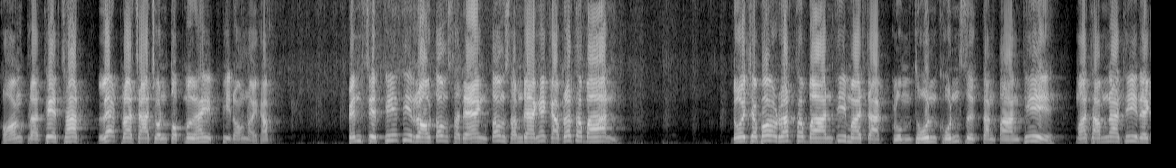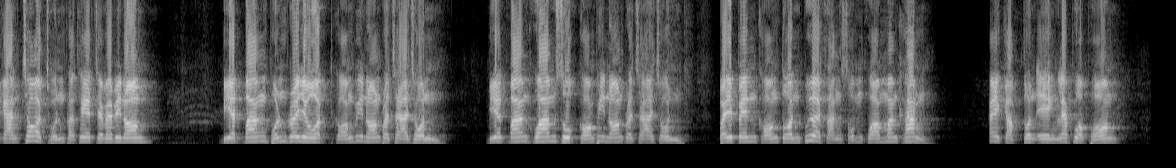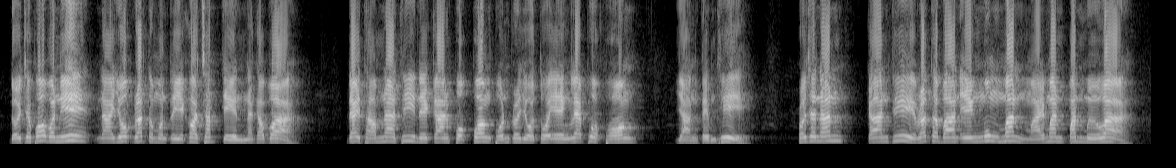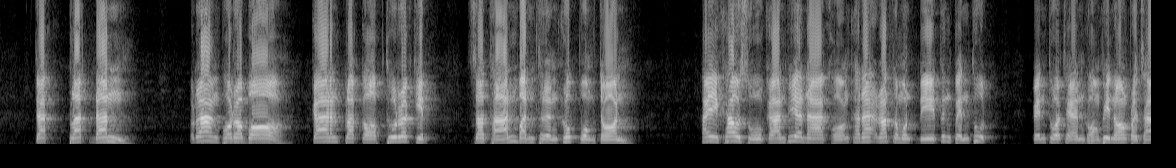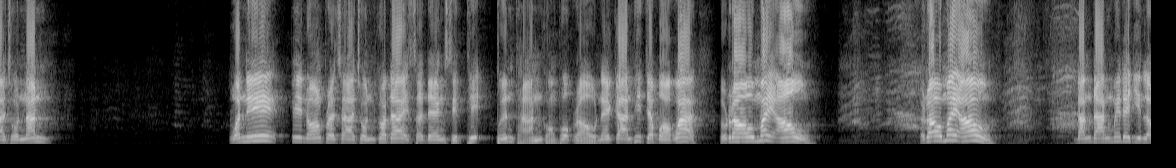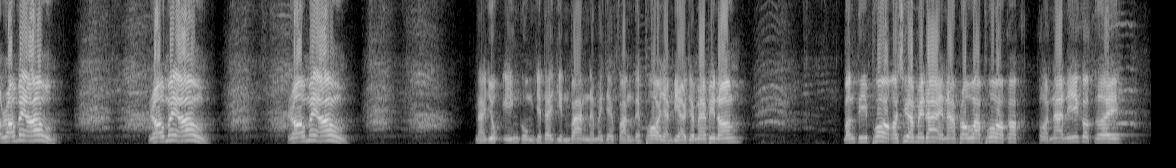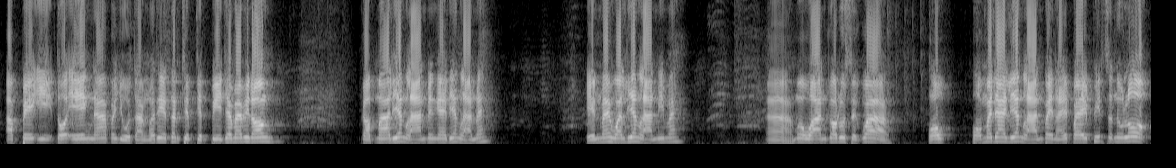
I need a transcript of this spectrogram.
ของประเทศชาติ และประชาชนตบมือให้พี่น้องหน่อยครับ เป็นสิทธิที่เราต้องแสดงต้องสำแดงให้กับรัฐบาล โดยเฉพาะรัฐบาลที่มาจากกลุ่มทุนขุนศึกต่างๆที่ มาทำหน้าที่ในการช่อฉนประเทศใช่ไหมพี่น้อง เบียดบังผลประโยชน์ของพี่น้องประชาชน เบียดบังความสุขของพี่น้องประชาชน ไปเป็นของตนเพื่อสั่งสมความมั่งคั่ง ให้กับตนเองและพวกพ้อง โดยเฉพาะวันนี้นายกรัฐมนตรีก็ชัดเจนนะครับว่า ได้ทำหน้าที่ในการปกป้องผลประโยชน์ตัวเองและพวกพ้องอย่างเต็มที่ เพราะฉะนั้นการที่รัฐบาลเองมุ่งมั่นหมายมั่นปั้นมือว่า จะผลักดัน ร่างพรบการประกอบธุรกิจสถานบันเทิงครบวงจร ให้เข้าสู่การพิจารณาของคณะรัฐมนตรี ซึ่งเป็นทูตเป็นตัวแทนของพี่น้องประชาชนนั้น วันนี้พี่น้องประชาชนก็ได้แสดงสิทธิพื้นฐานของพวกเรา ในการที่จะบอกว่าเราไม่เอา เราไม่เอา ดัง ๆ ไม่ได้ยินแล้วเราไม่เอา เราไม่เอา เราไม่เอา นายกอิงคงจะได้ยินบ้างนะไม่ใช่ฟังแต่พ่ออย่างเดียวใช่ไหมพี่น้อง บางทีพ่อก็เชื่อไม่ได้นะ เพราะว่าพ่อก็ก่อนหน้านี้ก็เคยอัปเปอิตัวเองนะ ไปอยู่ต่างประเทศตั้งสิบเจ็ดปีใช่ไหมพี่น้อง กลับมาเลี้ยงหลานเป็นไงเลี้ยงหลานไหมเห็นไหมวันเลี้ยงหลานมีไหมอ่าเมื่อวานก็รู้สึกว่าพอพอไม่ได้เลี้ยงหลานไปไหนไปพิษณุโลก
